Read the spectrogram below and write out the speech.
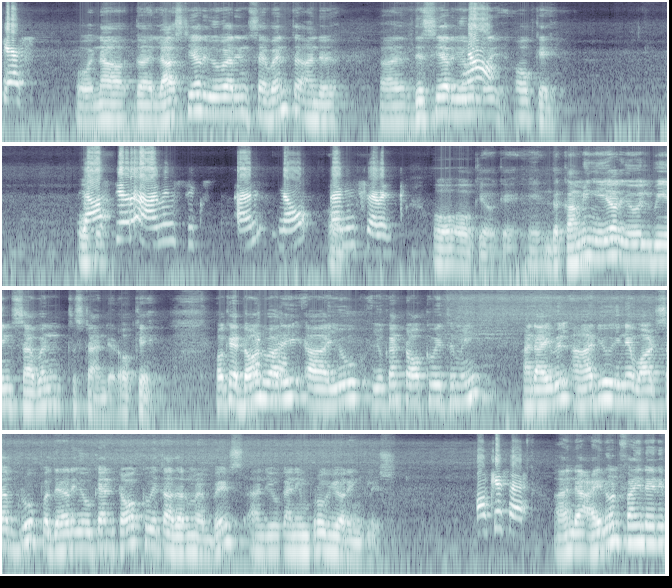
Yes. Oh, now the last year you were in seventh, and uh, uh, this year you No. will. Okay. Last year I'm in sixth, and now Oh. in seventh. Oh, okay, okay. In the coming year, you will be in seventh standard. Okay, okay. Don't Yes, worry. Uh, you you can talk with me, and I will add you in a WhatsApp group. There you can talk with other members, and you can improve your English. Okay, sir. And uh, I don't find any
